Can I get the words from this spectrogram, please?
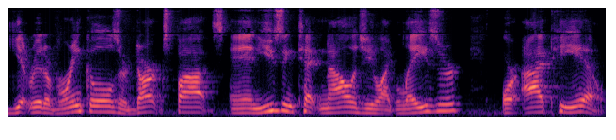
get rid of wrinkles or dark spots, and using technology like laser or IPL.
